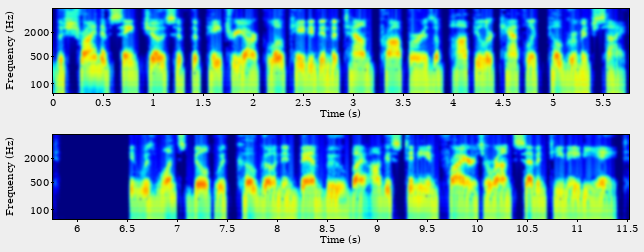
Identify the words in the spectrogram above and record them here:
the Shrine of St. Joseph the Patriarch located in the town proper is a popular Catholic pilgrimage site. It was once built with kogon and bamboo by Augustinian friars around 1788.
